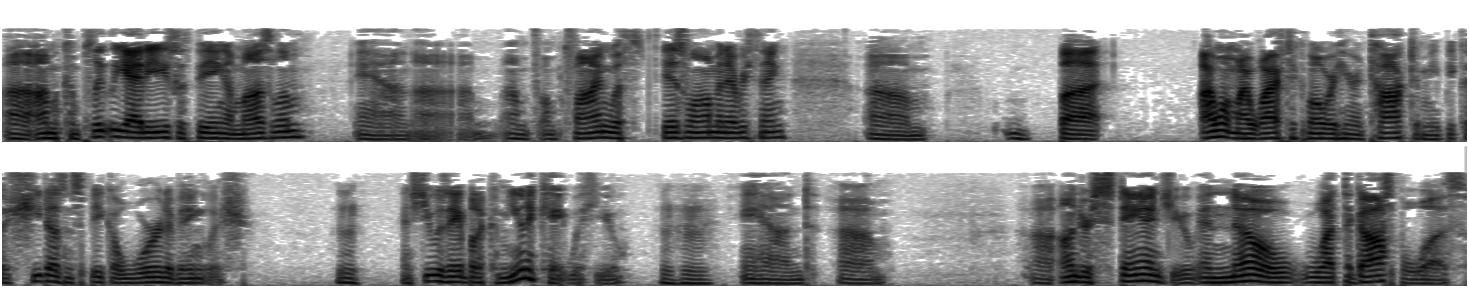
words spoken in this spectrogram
uh, "I'm completely at ease with being a Muslim, and uh, I'm I'm I'm fine with Islam and everything, um, but I want my wife to come over here and talk to me because she doesn't speak a word of English, Hmm. and she was able to communicate with you Mm-hmm. and um, uh, understand you and know what the gospel was.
